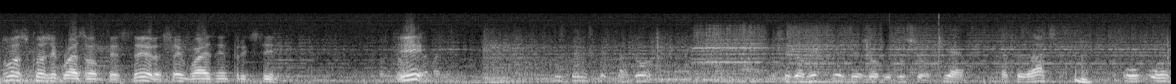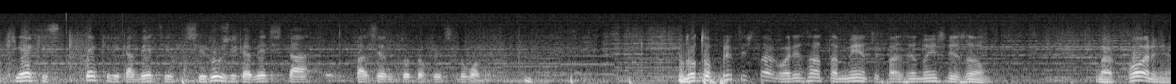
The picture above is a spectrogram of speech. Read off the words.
Duas coisas iguais a uma terceira são iguais entre si. E O telespectador possivelmente deseja ouvir do senhor, que é catedrático, o, o que é que tecnicamente, cirurgicamente está fazendo o Dr. Fritz no momento. o doutor Brito está agora exatamente fazendo uma incisão na córnea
